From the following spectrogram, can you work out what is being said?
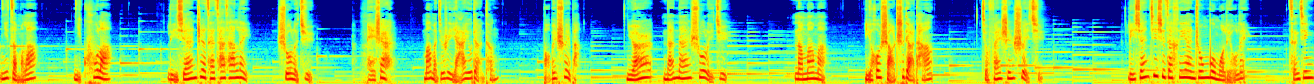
你怎么了？你哭了？”李璇这才擦擦泪，说了句：“没事儿，妈妈就是牙有点疼。”宝贝睡吧。女儿喃喃说了一句。那妈妈，以后少吃点糖，就翻身睡去。李璇继续在黑暗中默默流泪。曾经，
